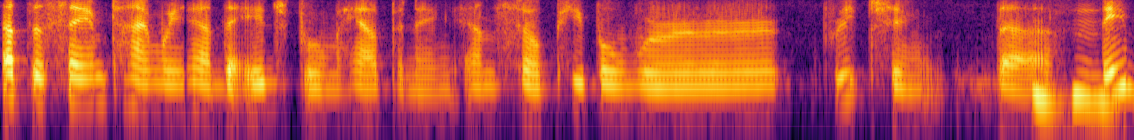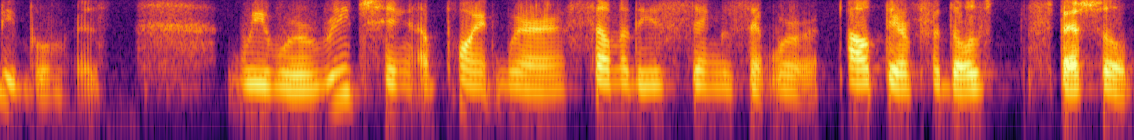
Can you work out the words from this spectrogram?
At the same time, we had the age boom happening, and so people were reaching the Mhm. baby boomers. We were reaching a point where some of these things that were out there for those special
